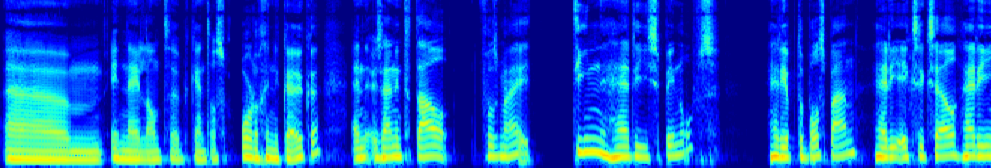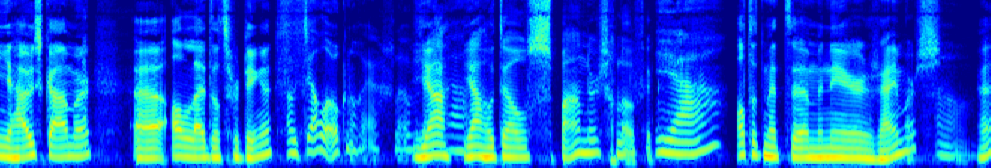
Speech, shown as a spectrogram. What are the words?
Ehm, in Nederland eh, bekend als Oorlog in de Keuken. En er zijn in totaal volgens mij tien Harry spin-offs. Harry op de bosbaan, Harry XXL, Harry in je huiskamer. eh, allerlei dat soort dingen. Hotel ook nog erg, geloof ik. Ja, ja, Hotel Spaanders geloof ik. Ja. Altijd met eh, meneer Rijmers. Oh. Hè?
